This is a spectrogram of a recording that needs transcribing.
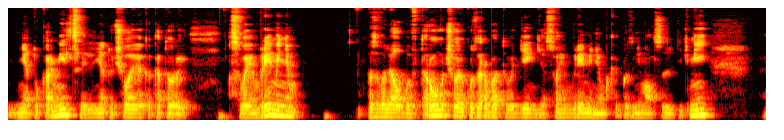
нету кормильца или нету человека, который своим временем позволял бы второму человеку зарабатывать деньги, а своим временем как бы занимался с детьми, э,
